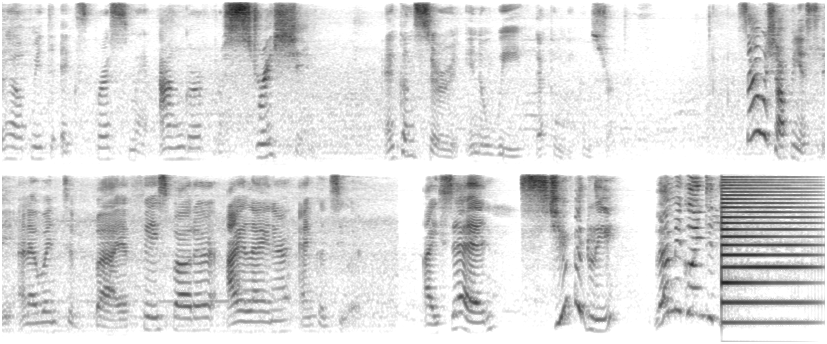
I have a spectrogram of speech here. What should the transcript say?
Lord help me to express my anger, frustration, and concern in a way that can be constructive. So I was shopping yesterday and I went to buy a face powder, eyeliner, and concealer. I said, stupidly, let me go into the last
